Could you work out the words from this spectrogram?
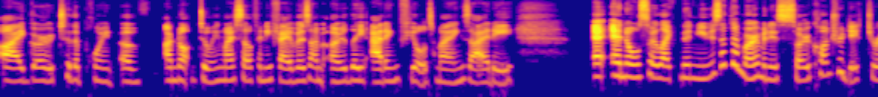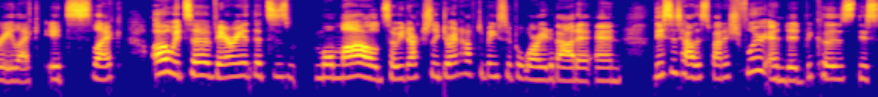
I go to the point of I'm not doing myself any favors. I'm only adding fuel to my anxiety. A- And also, like the news at the moment is so contradictory. Like it's like, oh, it's a variant that's is more mild, so we actually don't have to be super worried about it. And this is how the Spanish flu ended because this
